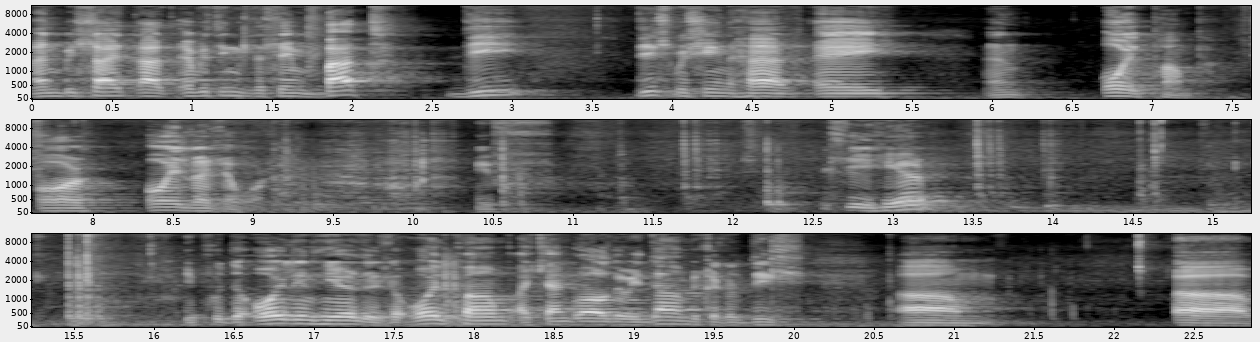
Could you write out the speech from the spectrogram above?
and besides that, everything is the same, but the this machine had a an oil pump or oil reservoir. If you see here, you put the oil in here, there's the oil pump. I can't go all the way down because of this um, uh,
